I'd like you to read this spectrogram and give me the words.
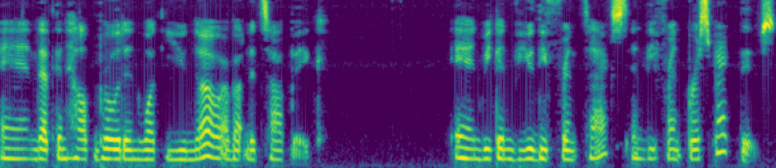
and that can help broaden what you know about the topic. And we can view different texts and different perspectives.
